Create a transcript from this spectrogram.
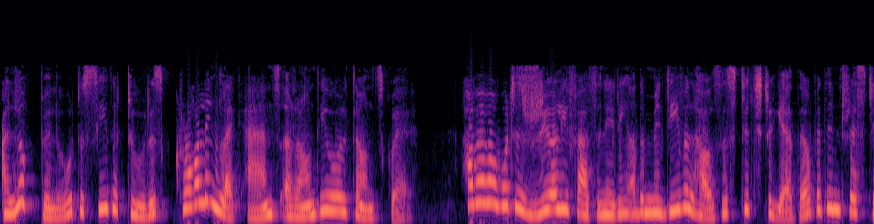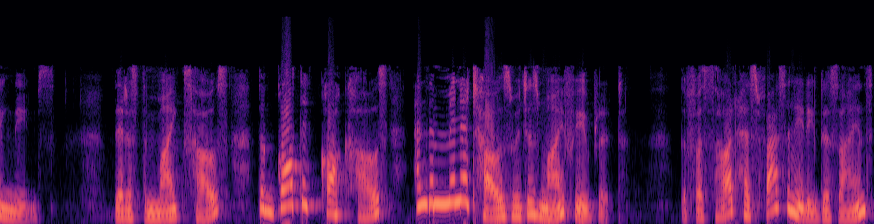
I look below to see the tourists crawling like ants around the old town square. However, what is really fascinating are the medieval houses stitched together with interesting names. There is the Mike's house, the Gothic cock house, and the Minute house, which is my favorite. The facade has fascinating designs,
